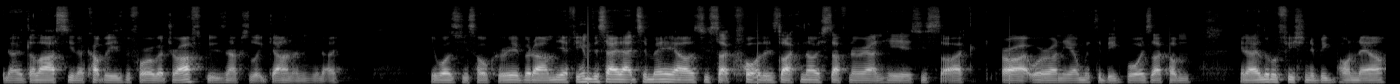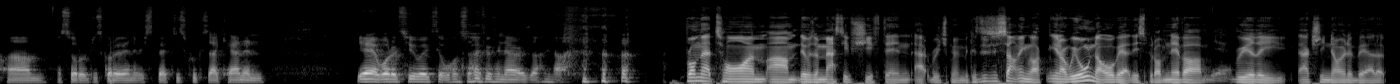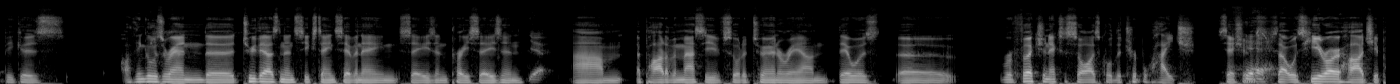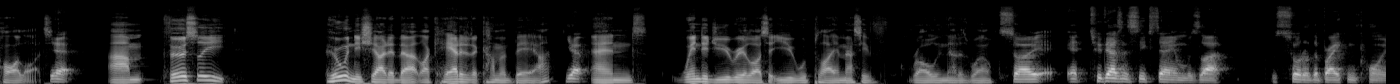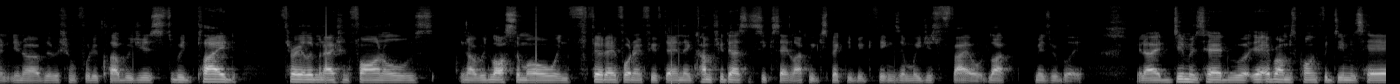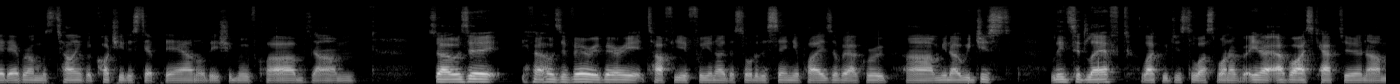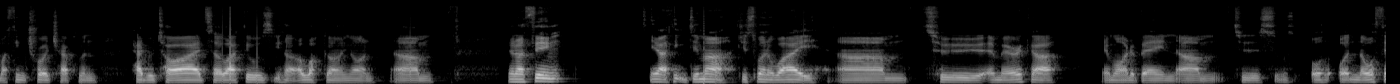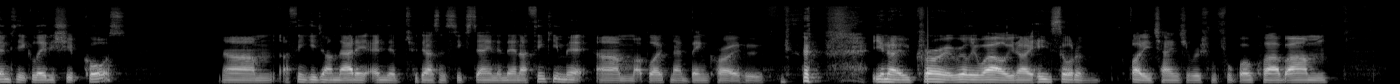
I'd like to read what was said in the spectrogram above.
you know, the last, you know, couple of years before I got drafted he was an absolute gun and, you know, he was his whole career. But, um, yeah, for him to say that to me, I was just like, oh, there's like no stuffing around here. It's just like, all right, we're on here. I'm with the big boys. Like, I'm, you know, a little fish in a big pond now. Um, I sort of just got to earn the respect as quick as I can. And yeah, what a two weeks it was over in Arizona. From that time, um, there was a massive shift then at Richmond because this is something like, you know, we all know about this, but I've never yeah. really actually known about it because I think it was around the 2016 17 season, pre season. Yeah. Um, a part of a massive sort of turnaround. There was a reflection exercise called the Triple H sessions. Yeah. So that was hero hardship highlights. Yeah. Um, firstly, who initiated that? Like, how did it come about? Yep. And when did you realize that you would play a massive role in that as well? So, at 2016 was like was sort of the breaking point, you know, of the Richmond Footy Club. We just we'd played three elimination finals. You know, we lost them all in 13, 14, 15. Then come 2016, like we expected big things, and we just failed like miserably. You know, Dimma's head. Everyone was calling for Dimma's head. Everyone was telling for Cotchy to step down or they should move clubs. Um, so it was a you know it was a very very tough year for you know the sort of the senior players of our group. Um, you know, we just Lids had left, like we just lost one of you know our vice captain. Um, I think Troy Chaplin had retired, so like there was you know a lot going on. Um, and I think yeah, I think Dimma just went away um, to America it might have been um, to this an authentic leadership course. Um, I think he done that in, in 2016, and then I think he met um, a bloke named Ben Crowe, who, you know, Crowe really well. You know, he sort of bloody changed the Richmond Football Club. Um,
